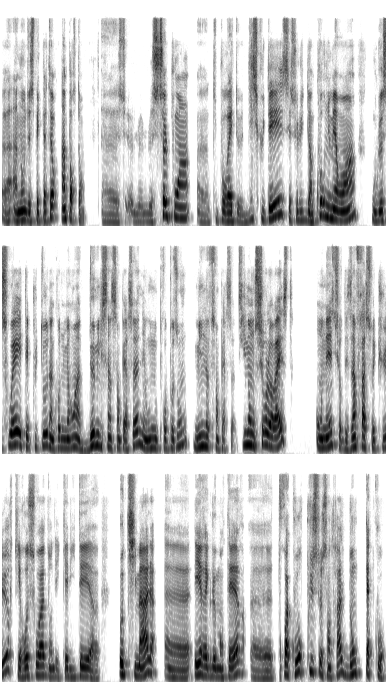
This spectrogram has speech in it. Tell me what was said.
euh, un nombre de spectateurs important. Euh, le, seul point euh, qui pourrait être discuté, c'est celui d'un cours numéro 1, où le souhait était plutôt d'un cours numéro 1 à 2500 personnes et où nous proposons 1900 personnes. Sinon, sur le reste, on est sur des infrastructures qui reçoivent dans des qualités euh, optimales et réglementaires trois cours plus le central, donc quatre cours,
